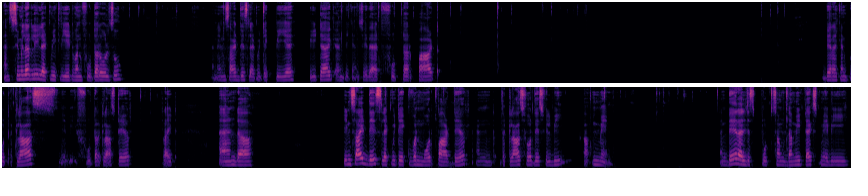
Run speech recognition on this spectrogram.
and similarly let me create one footer also. And inside this let me take pa p tag and we can say that footer part. There I can put a class maybe footer class there right? And uh, inside this let me take one more part there and the class for this will be uh, main and there I'll just put some dummy text maybe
